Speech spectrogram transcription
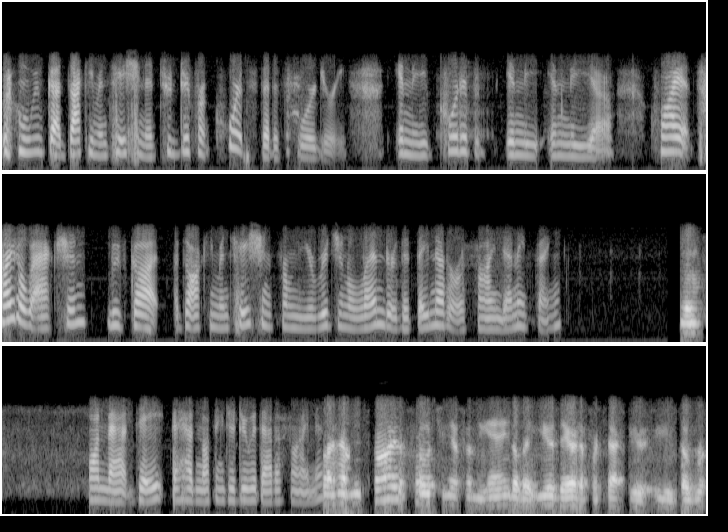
we've got documentation in two different courts that it's forgery. In the court of in the in the uh, quiet title action, we've got a documentation from the original lender that they never assigned anything Yeah. on that date. They had nothing to do with that assignment. But have you tried approaching it from the angle that you're there to protect your, you, the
